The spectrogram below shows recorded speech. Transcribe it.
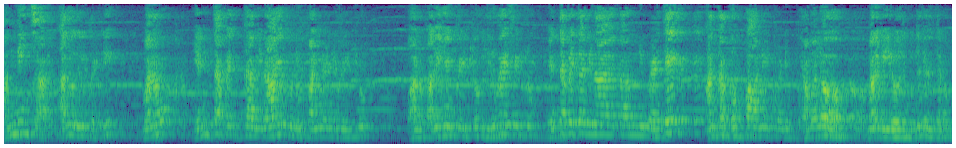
అందించాలి. అది వదిలిపెట్టి మనం ఎంత పెద్ద వినాయకుని పన్నెండు ఫీట్లు వాళ్ళు పదిహేను ఫీట్లు ఇరవై ఫీట్లు ఎంత పెద్ద వినాయకాన్ని పెడితే అంత గొప్ప అనేటువంటి భ్రమలో మనం ఈ రోజు ముందుకెళ్తున్నాం.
